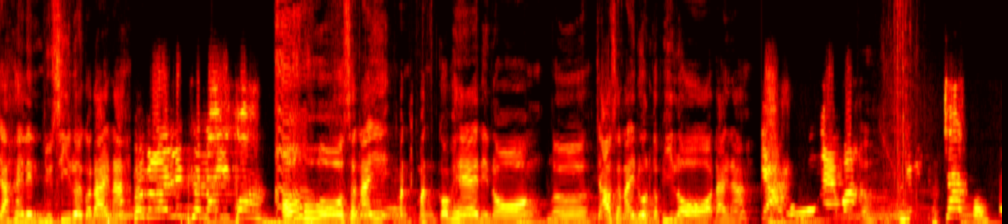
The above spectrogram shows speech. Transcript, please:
จะให้เล่นยูซี่ด้วยก็ได้นะไม่เป็นไรเล่นชนะดีกว่าโอ้โหสไนด์มันมันก็แพ้ดิน้องเออจะเอาสไนด์ดวลกับพี่หรอได้นะ อยากรู้ไงว่าเออลิมชาติของใคร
